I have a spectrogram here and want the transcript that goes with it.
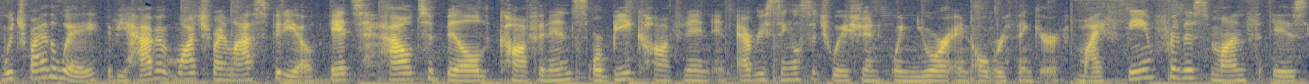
Which by the way, if you haven't watched my last video, it's how to build confidence or be confident in every single situation when you're an overthinker. My theme for this month is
